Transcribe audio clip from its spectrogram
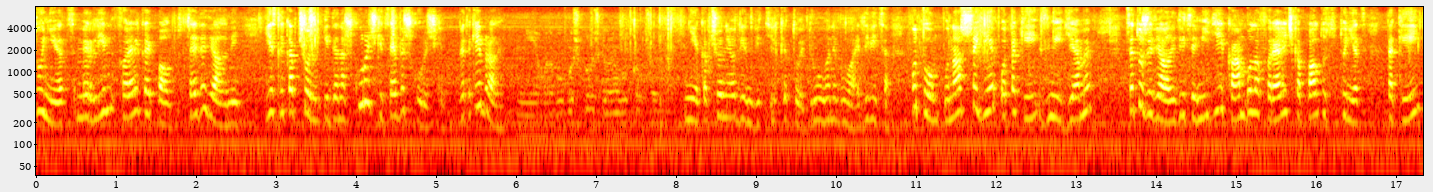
тунець, мерлін, форелька і палтус. Це йде вялений. Якщо копчений йде на шкурочки, це без шкурочки. Ви такий брали? Ні, в не був копчений. Ні, копчений один від тільки той, другого не буває. Дивіться. Потім у нас ще є отакий з мідіями. Це теж вялий. Дивіться, мідії, камбула, форелічка, палтус і тунець. Такий.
